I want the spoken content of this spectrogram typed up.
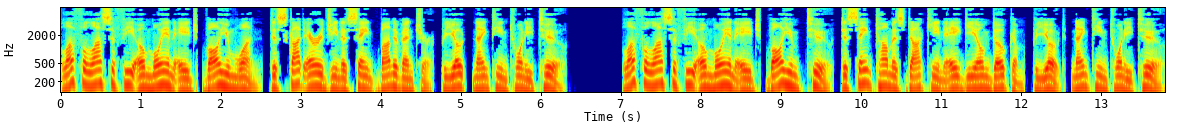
La philosophie au Moyen Âge, Volume 1, de Scott Erigena Saint Bonaventure, Payot, 1922. La philosophie au Moyen Âge, Volume 2, de Saint Thomas d'Aquin et Guillaume d'Occam, Payot, 1922.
